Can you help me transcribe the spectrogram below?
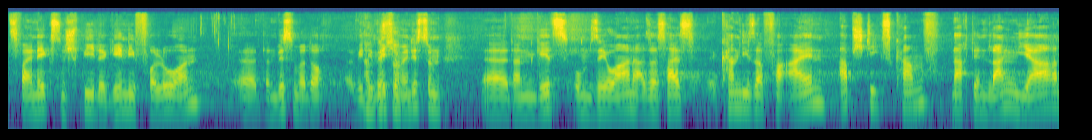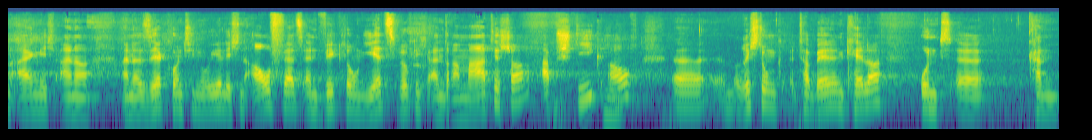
zwei nächsten Spiele, gehen die verloren, äh, dann wissen wir doch, wie Dann die Mechanismen dann geht es um Seoane. Also das heißt, kann dieser Verein Abstiegskampf nach den langen Jahren eigentlich einer, einer sehr kontinuierlichen Aufwärtsentwicklung jetzt wirklich ein dramatischer Abstieg auch äh, Richtung Tabellenkeller und äh, kann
